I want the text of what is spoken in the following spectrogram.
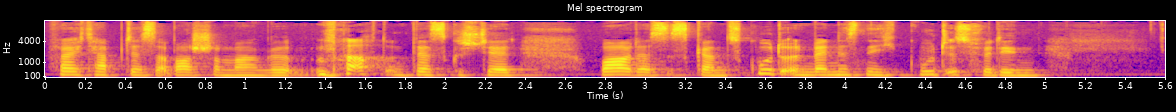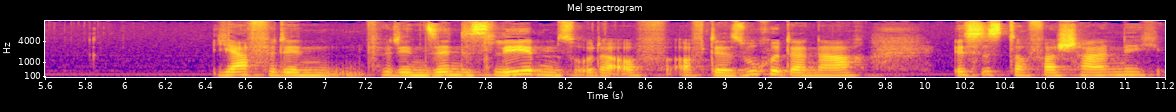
Vielleicht habt ihr es aber auch schon mal gemacht und festgestellt, wow, das ist ganz gut. Und wenn es nicht gut ist für den ja, für den, für den Sinn des Lebens oder auf, auf der Suche danach, ist es doch wahrscheinlich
